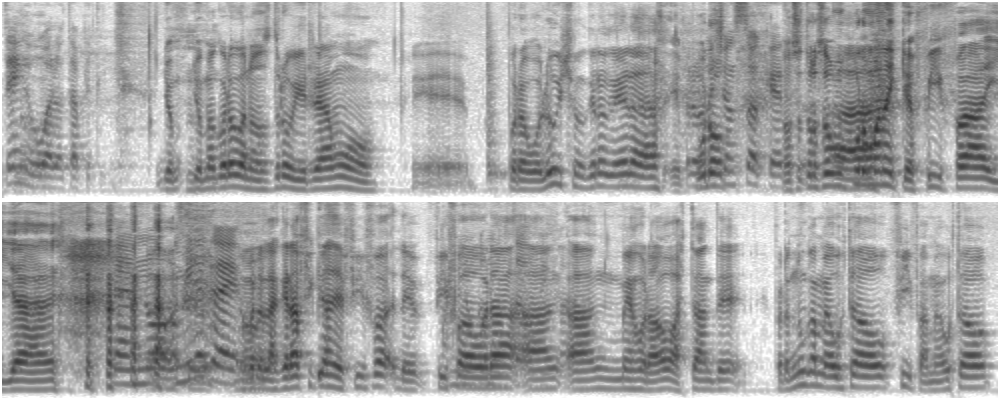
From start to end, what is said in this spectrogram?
Tienes que jugarlo, está petit. Yo, yo me acuerdo cuando nosotros virreamos eh, Pro Evolution, creo que era... Pro puro- Evolution Soccer. nosotros somos Ah. puro man y que FIFA y ya. O sea, no, mira que... No, pero las gráficas de FIFA, de FIFA ahora han, FIFA. han mejorado bastante. Pero nunca me ha gustado FIFA, me ha gustado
